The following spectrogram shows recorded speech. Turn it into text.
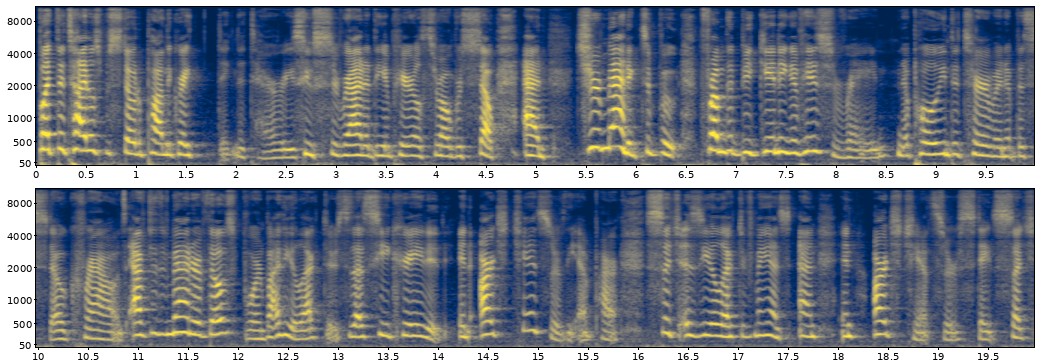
but the titles bestowed upon the great dignitaries who surrounded the imperial throne were so, and Germanic to boot. From the beginning of his reign, Napoleon determined to bestow crowns after the manner of those borne by the electors. Thus, he created an arch chancellor of the empire, such as the elector of Mayence, and an arch chancellor of states, such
